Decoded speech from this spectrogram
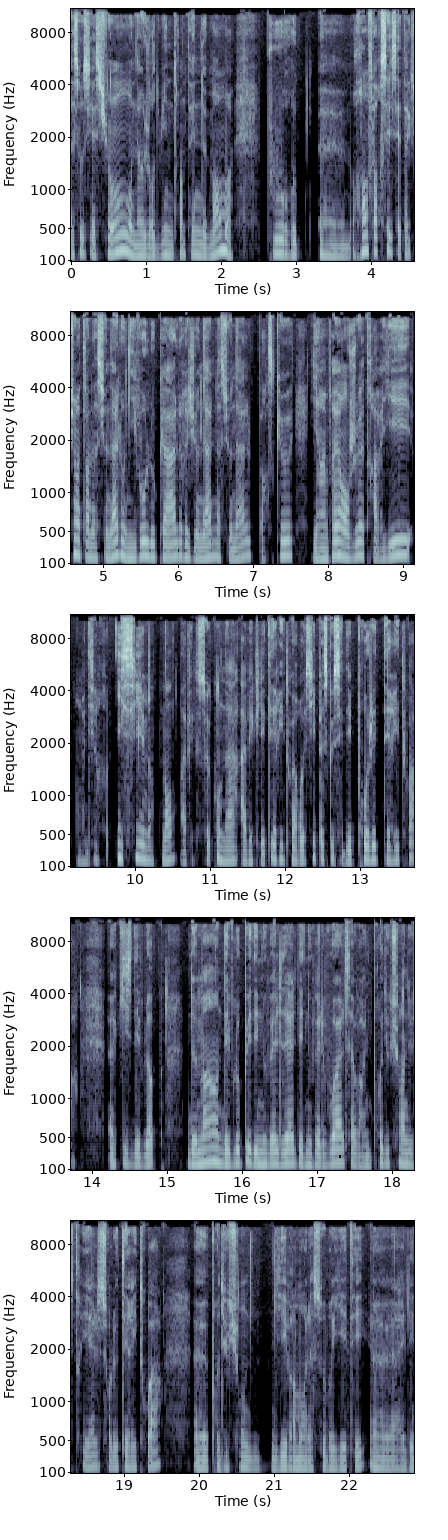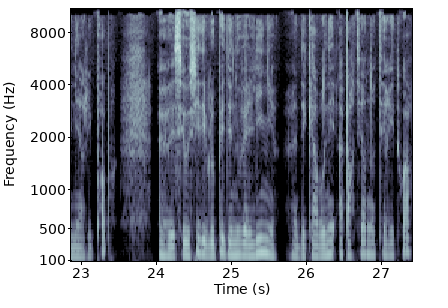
association. On a aujourd'hui une trentaine de membres pour euh, renforcer cette action internationale au niveau local, régional, national, parce qu'il y a un vrai enjeu à travailler, on va dire, ici et maintenant, avec ce qu'on a, avec les territoires aussi, parce que c'est des projets de territoire euh, qui se développent. Demain, développer des nouvelles ailes, des nouvelles voiles, savoir une production industrielle sur le territoire, euh, production liée vraiment à la sobriété, à l'énergie propre. c'est aussi développer des nouvelles lignes décarbonées à partir de nos territoires.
